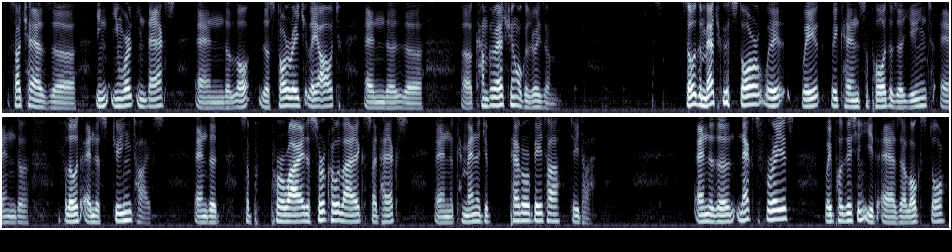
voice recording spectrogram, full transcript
such as uh, in invert index and the, the storage layout and the uh, compression algorithm. So the metric store, we, we, we can support the int and uh, float and the string types and provide SQL-like syntax and can manage petabyte data. And the next phrase, we position it as a log store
